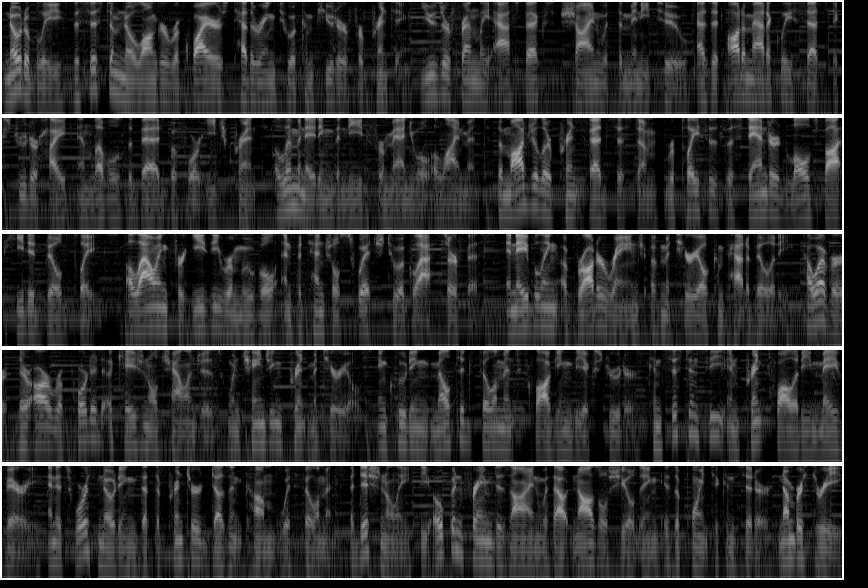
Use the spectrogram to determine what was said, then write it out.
Notably, the system no longer requires tethering to a computer for printing. User-friendly aspects shine with the Mini 2, as it automatically sets extruder height and levels the bed before each print, eliminating the need for manual alignment. The modular print bed system replaces the standard Lulzbot heated build plates, allowing for easy removal and potential switch to a glass surface, enabling a broader range of material compatibility. However, there are reported occasional challenges when changing print materials, including melted filament clogging the extruder. Consistency in print quality may vary, and it's worth noting that the printer doesn't come with filament. Additionally, the open frame design without nozzle shielding is a point to consider. Number 3.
